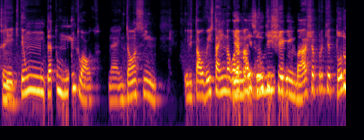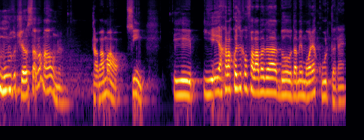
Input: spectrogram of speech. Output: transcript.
que, que, tem um teto muito alto. Né? Então, assim, ele talvez está indo agora. E é mais um que chega em baixa porque todo mundo do Chelsea estava mal, né? Estava mal, sim. E, e é aquela coisa que eu falava da, do, da memória curta, né?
